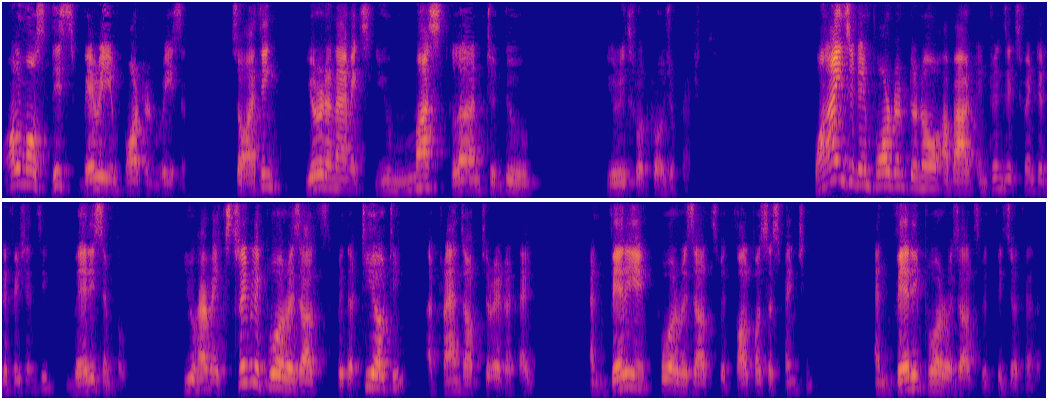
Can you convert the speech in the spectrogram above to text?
almost this very important reason. So I think urodynamics, you must learn to do urethral closure pressures. Why is it important to know about intrinsic sphincter deficiency? Very simple. You have extremely poor results with a TOT, a transobturator type, and very poor results with colpo suspension, and very poor results with physiotherapy.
